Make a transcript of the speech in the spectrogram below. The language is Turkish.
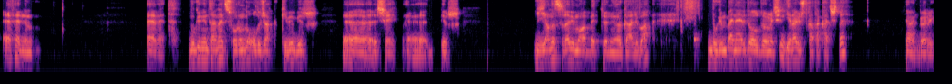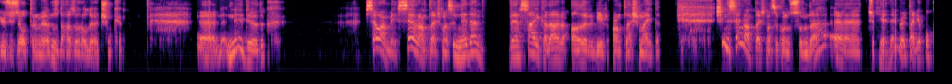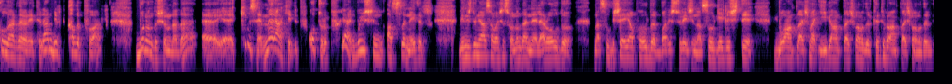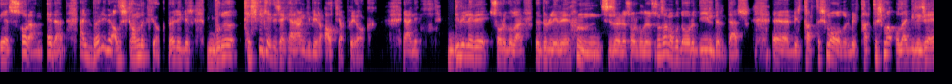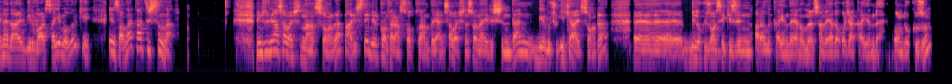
efendim Evet. Bugün internet sorunlu olacak gibi bir e, şey e, bir yanı sıra bir muhabbet dönüyor galiba. Bugün ben evde olduğum için İra üst kata kaçtı. Yani böyle yüz yüze oturmuyoruz. Daha zor oluyor çünkü. Ee, ne diyorduk? Sevan Bey, Sevr Antlaşması neden Versay kadar ağır bir antlaşmaydı? Şimdi Sevr Antlaşması konusunda e, Türkiye'de böyle tabii okullarda öğretilen bir kalıp var. Bunun dışında da e, kimse merak edip oturup yani bu işin aslı nedir? Birinci Dünya Savaşı sonunda neler oldu? Nasıl bir şey yapıldı? Barış süreci nasıl gelişti? Bu antlaşma iyi bir antlaşma mıdır? Kötü bir antlaşma mıdır diye soran eden yani böyle bir alışkanlık yok. Böyle bir bunu teşvik edecek herhangi bir altyapı yok. Yani birileri sorgular, öbürleri hmm, siz öyle sorguluyorsunuz ama bu doğru değildir der. Ee, bir tartışma olur, bir tartışma olabileceğine dair bir varsayım olur ki insanlar tartışsınlar. Birinci Dünya Savaşı'ndan sonra Paris'te bir konferans toplandı. Yani savaşın sona erişinden bir buçuk iki ay sonra e, 1918'in Aralık ayında yanılmıyorsam veya da Ocak ayında 19'un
